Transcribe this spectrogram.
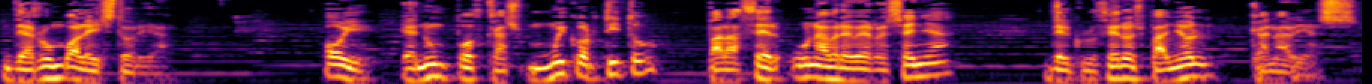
de Rumbo a la Historia. Hoy en un podcast muy cortito para hacer una breve reseña del crucero español Canarias.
